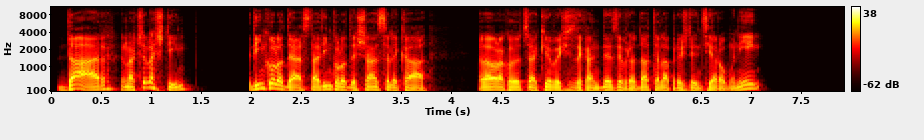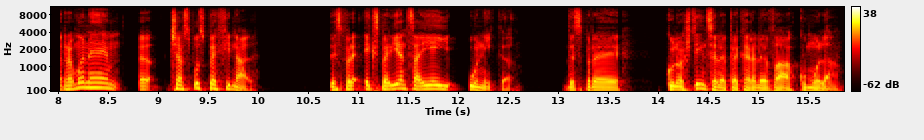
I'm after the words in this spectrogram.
Dar, în același timp, dincolo de asta, dincolo de șansele ca Laura Codruța și să candideze vreodată la președinția României, rămâne ă, ce a spus pe final. despre experiența ei unică, despre cunoștințele pe care le va acumula.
